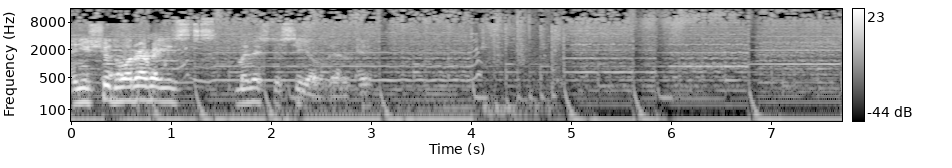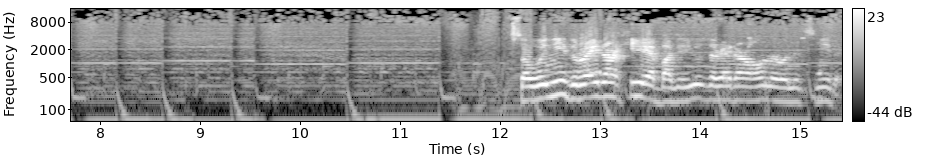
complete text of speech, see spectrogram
And you shoot whatever you manage to see over there, okay? So we need radar here, but you use the radar only when it's needed.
